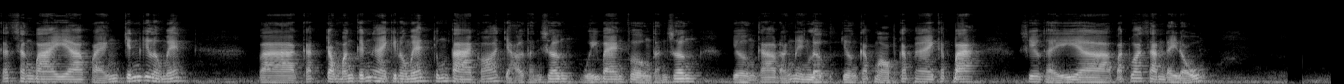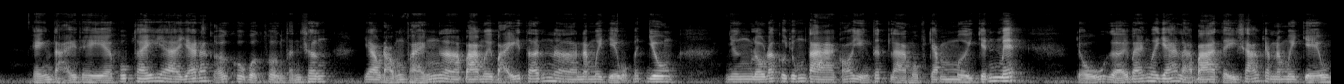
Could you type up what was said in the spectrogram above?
cách sân bay khoảng 9 km và cách trong bán kính 2 km chúng ta có chợ Thạnh Sơn, Quỹ ban phường Thạnh Sơn, trường cao đẳng điện lực, trường cấp 1, cấp 2, cấp 3 siêu thị à, Bách Hóa Xanh đầy đủ. Hiện tại thì à, Phúc thấy à, giá đất ở khu vực phường Thạnh Sơn dao động khoảng 37 đến 50 triệu một mét vuông. Nhưng lô đất của chúng ta có diện tích là 119 mét. Chủ gửi bán với giá là 3 tỷ 650 triệu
